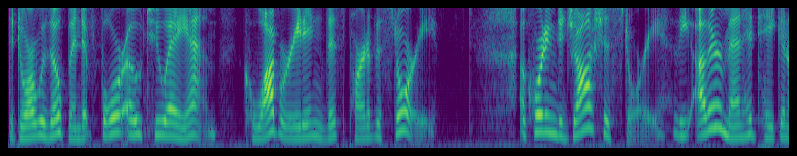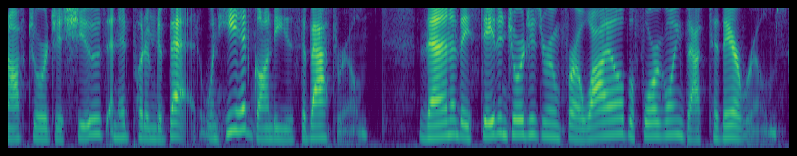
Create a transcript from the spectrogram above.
The door was opened at 4:02 a.m., corroborating this part of the story. According to Josh's story, the other men had taken off George's shoes and had put him to bed when he had gone to use the bathroom. Then they stayed in George's room for a while before going back to their rooms.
